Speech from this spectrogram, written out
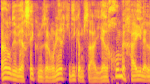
un des versets que nous allons lire qui dit comme ça Yelchum el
